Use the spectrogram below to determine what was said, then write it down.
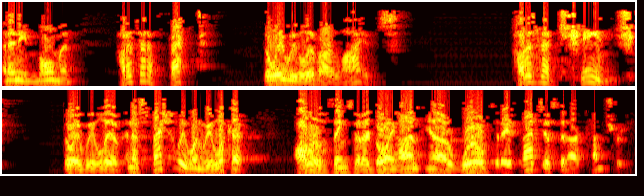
at any moment, how does that affect the way we live our lives? How does that change the way we live? And especially when we look at all of the things that are going on in our world today, it's not just in our country.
